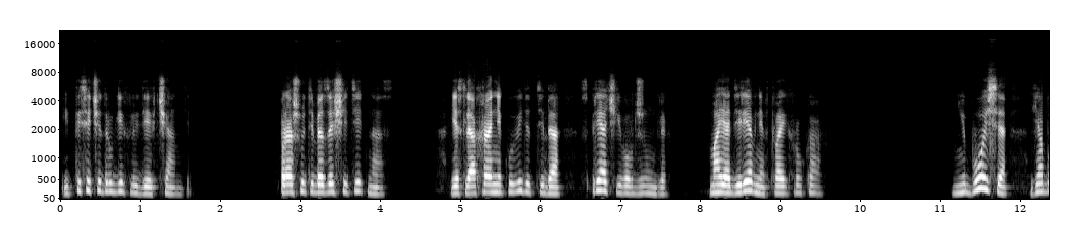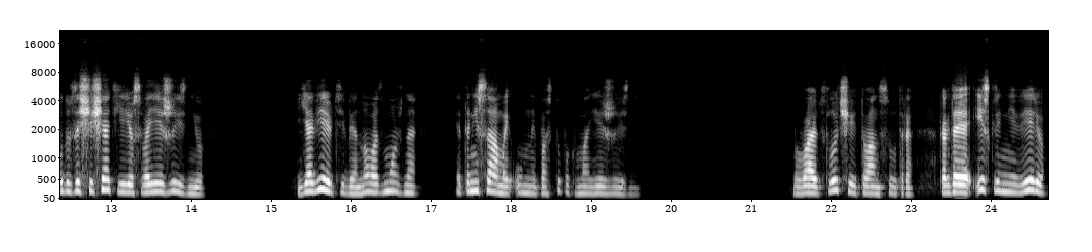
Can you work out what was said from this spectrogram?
и тысячи других людей в Чанге. Прошу тебя защитить нас. Если охранник увидит тебя, спрячь его в джунглях. Моя деревня в твоих руках. Не бойся, я буду защищать ее своей жизнью. Я верю тебе, но, возможно, это не самый умный поступок в моей жизни. Бывают случаи, Туан Сутра, когда я искренне верю,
